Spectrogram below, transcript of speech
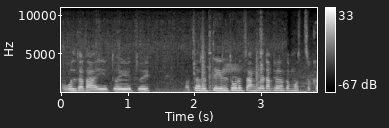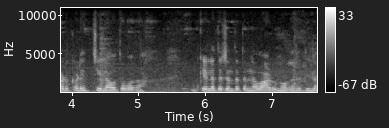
बोलतात हा येतोय येतोय. तर तेल थोडं चांगलं टाकलं ना तर मस्त कडकडीत चिला होतो बघा. केलं त्याच्यानंतर त्यांना वाढून वगैरे दिलं.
